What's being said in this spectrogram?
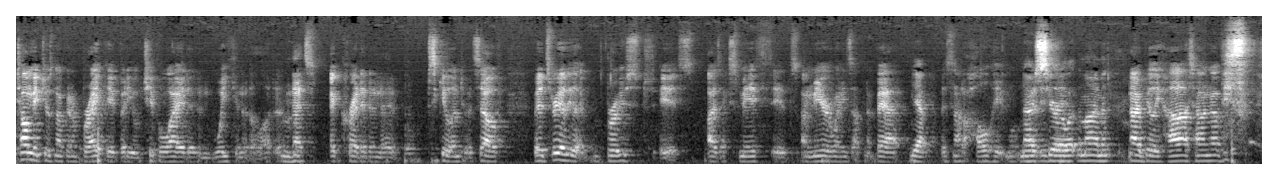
Tom Mitchell's not going to break it, but he'll chip away at it and weaken it a lot, and Mhm. that's a credit and a skill into itself. But it's really like Breust, it's Isaac Smith, it's Amir when he's up and about. Yeah, There's not a whole heap more. no Cyril at the moment. No Billy Hartung obviously.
